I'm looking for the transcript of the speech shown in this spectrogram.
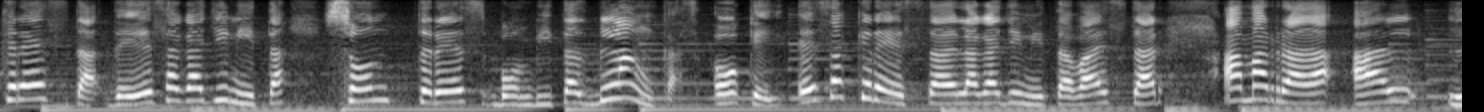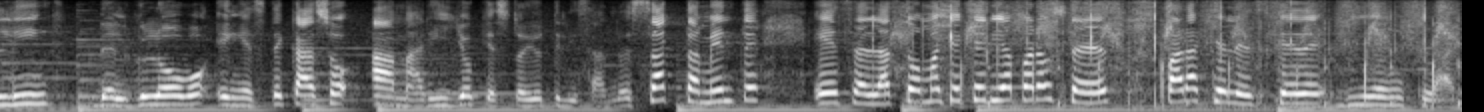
cresta de esa gallinita son tres bombitas blancas. Ok, esa cresta de la gallinita va a estar amarrada al link del globo, en este caso amarillo que estoy utilizando. Exactamente esa es la toma que quería para ustedes para que les quede bien claro.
